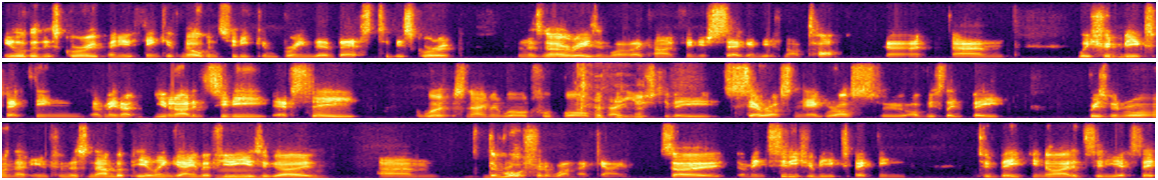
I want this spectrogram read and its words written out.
you look at this group and you think if Melbourne City can bring their best to this group, then there's no reason why they can't finish second, if not top. You know? um, we should be expecting. I mean, uh, United City FC, worst name in world football, but they used to be Ceres Negros, who obviously beat Brisbane Roar in that infamous number peeling game a few mm. years ago. Mm. Um, the Roar should have won that game. So, I mean, City should be expecting to beat United City FC.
